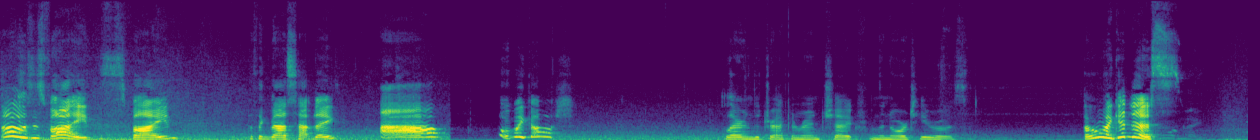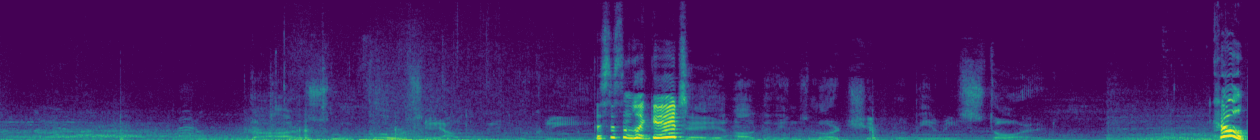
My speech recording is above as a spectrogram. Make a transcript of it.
Oh, this is fine. This is fine. Nothing bad's happening. Ah! Oh my gosh! Learn the Dragon Rend shout from the Nord heroes. Oh my goodness! This doesn't look good. Today, Alduin's lordship will be restored. Cool!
